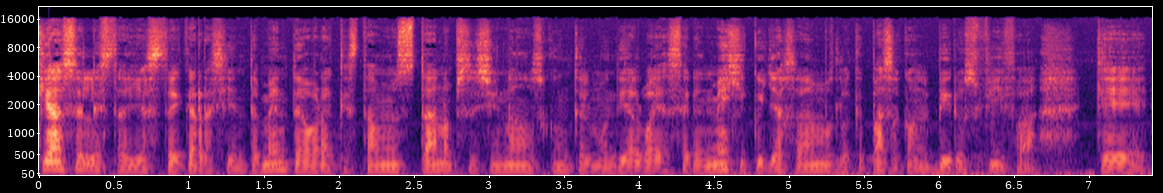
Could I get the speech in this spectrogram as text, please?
¿Qué hace el Estadio Azteca recientemente ahora que estamos tan obsesionados con que el Mundial vaya a ser en México? Ya sabemos lo que pasa con el virus FIFA, que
